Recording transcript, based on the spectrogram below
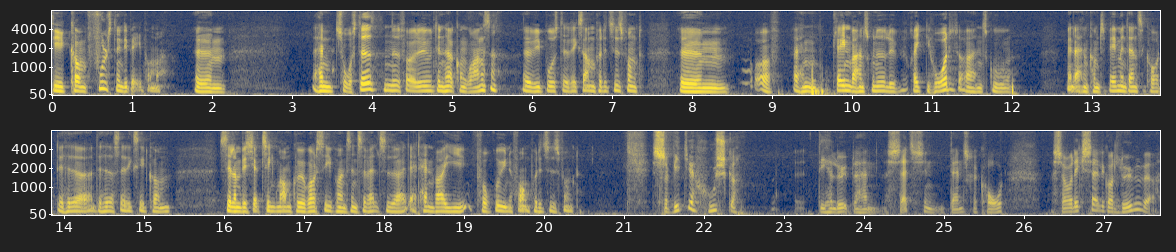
Det kom fuldstændig bag på mig. Øhm, han tog afsted ned for at løbe den her konkurrence. Øh, vi boede stadigvæk sammen på det tidspunkt. Øhm, og han, planen var, at han skulle ned og løbe rigtig hurtigt, og han skulle, men at han kom tilbage med en dansekort, det havde, det havde jeg slet ikke set komme. Selvom hvis jeg tænkte mig om, kunne jeg godt se på hans intervaltider, at, at han var i forrygende form på det tidspunkt. Så vidt jeg husker øh, det her løb, da han satte sin danske rekord, så var det ikke særlig godt løbevejr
